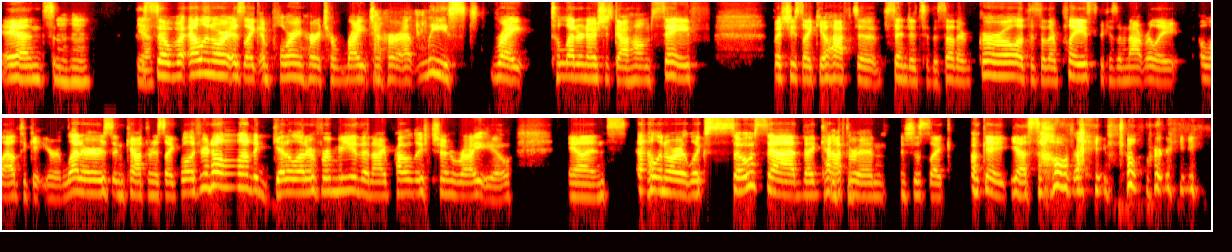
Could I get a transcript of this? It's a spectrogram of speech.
and Mhm. Yeah. so, but Eleanor is like imploring her to write to her at least, write to let her know she's got home safe. But she's like, you'll have to send it to this other girl at this other place because I'm not really allowed to get your letters. And Catherine is like, well, if you're not allowed to get a letter from me, then I probably shouldn't write you. And Eleanor looks so sad that Catherine is just like, okay, yes, all right, don't worry.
